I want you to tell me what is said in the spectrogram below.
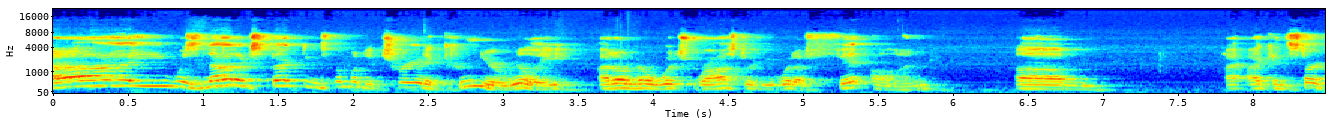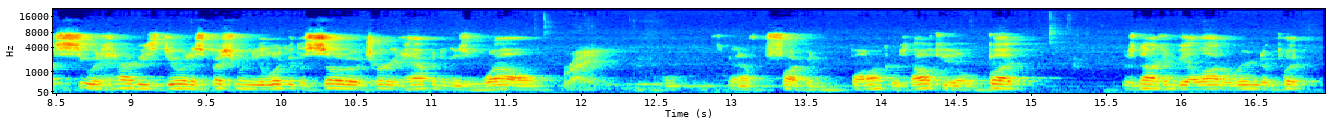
I was not expecting someone to trade Acuna. Really, I don't know which roster he would have fit on. Um, I, I can start to see what Javi's doing, especially when you look at the Soto trade happening as well. Right. It's going to have fucking bonkers outfield, but there's not going to be a lot of room to put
